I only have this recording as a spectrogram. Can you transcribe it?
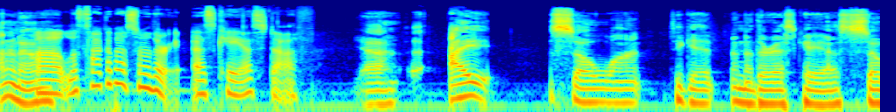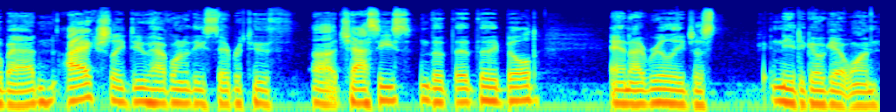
I don't know. Uh, let's talk about some of their SKS stuff. Yeah, I so want to get another SKS so bad. I actually do have one of these Sabretooth uh, chassis that, that they build, and I really just need to go get one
